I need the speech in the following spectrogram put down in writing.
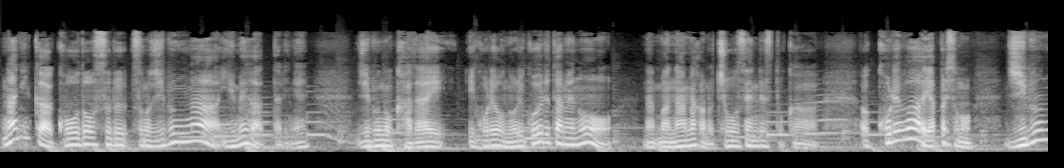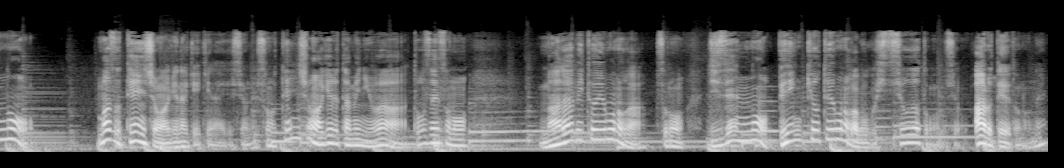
何か行動するその自分が夢があったりね自分の課題これを乗り越えるためのまあ、何らかの挑戦ですとかこれはやっぱりその自分のまずテンションを上げなきゃいけないですよね。そのテンションを上げるためには当然その学びというものがその事前の勉強というものが僕必要だと思うんですよ。ある程度のね。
